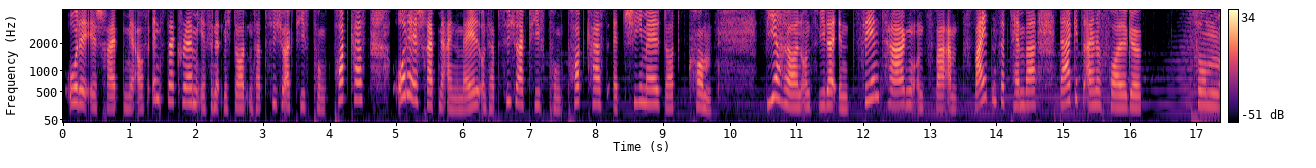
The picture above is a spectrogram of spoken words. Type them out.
oder ihr schreibt mir auf Instagram. Ihr findet mich dort unter psychoaktiv.podcast oder ihr schreibt mir eine Mail unter psychoaktiv.podcast.gmail.com. Wir hören uns wieder in zehn Tagen und zwar am 2. September. Da gibt es eine Folge zum,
